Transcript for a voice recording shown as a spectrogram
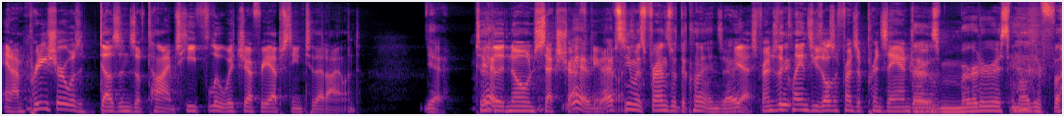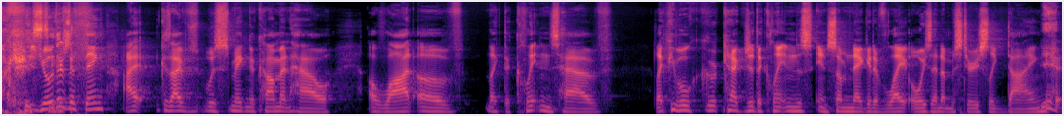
and I'm pretty sure it was dozens of times he flew with Jeffrey Epstein to that island yeah, to yeah. the known sex yeah. trafficking Epstein islands. was friends with the Clintons, right? Yes, friends with the Clintons. He was also friends with Prince Andrew. Those murderous motherfuckers. you know, there's a thing I because I was making a comment how a lot of like the Clintons have like people connected to the Clintons in some negative light always end up mysteriously dying. Yeah,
